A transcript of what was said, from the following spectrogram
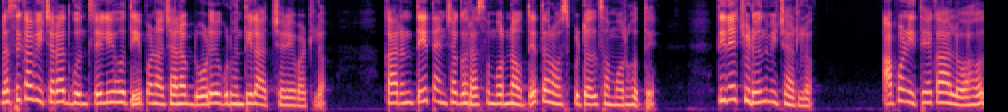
रसिका विचारात गुंतलेली होती पण अचानक डोळे उघडून तिला आश्चर्य वाटलं. कारण ते त्यांच्या घरासमोर नव्हते तर हॉस्पिटलसमोर होते. तिने चिडून विचारलं आपण इथे का आलो आहोत?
